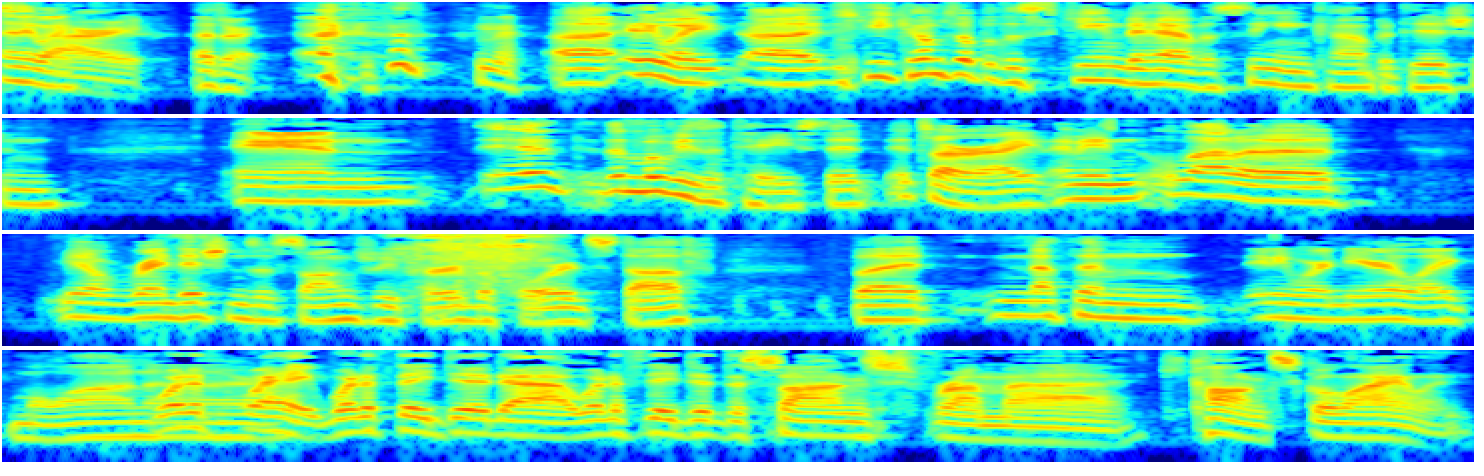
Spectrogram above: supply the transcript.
Anyway, Sorry. that's right. uh, anyway, uh, he comes up with a scheme to have a singing competition, and eh, the movie's a taste. It it's all right. I mean, a lot of you know renditions of songs we've heard before and stuff, but nothing anywhere near like Moana. What if or- wait? What if they did? Uh, what if they did the songs from uh, Kong Skull Island?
